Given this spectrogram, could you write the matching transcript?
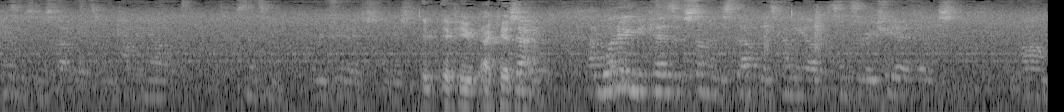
because of some stuff that's been coming up since the retreat I just finished. If, if you, I guess. Sorry. I'm wondering because of some of the stuff that's coming up since the retreat I finished. Um,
